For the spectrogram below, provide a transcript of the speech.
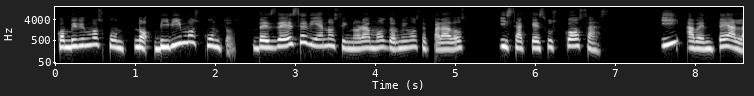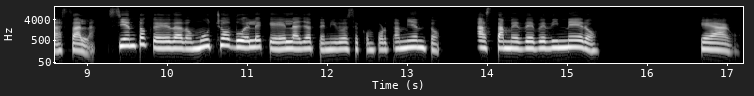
convivimos juntos, no, vivimos juntos. Desde ese día nos ignoramos, dormimos separados y saqué sus cosas y aventé a la sala. Siento que he dado mucho, duele que él haya tenido ese comportamiento. Hasta me debe dinero. ¿Qué hago?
